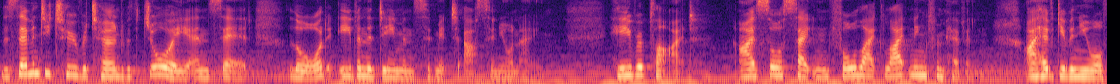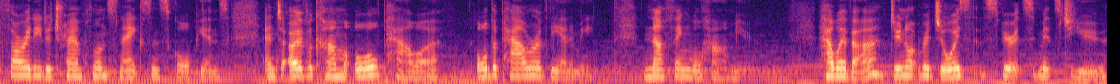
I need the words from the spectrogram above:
The 72 returned with joy and said, Lord, even the demons submit to us in your name. He replied, I saw Satan fall like lightning from heaven. I have given you authority to trample on snakes and scorpions and to overcome all power, all the power of the enemy. Nothing will harm you. However, do not rejoice that the Spirit submits to you,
